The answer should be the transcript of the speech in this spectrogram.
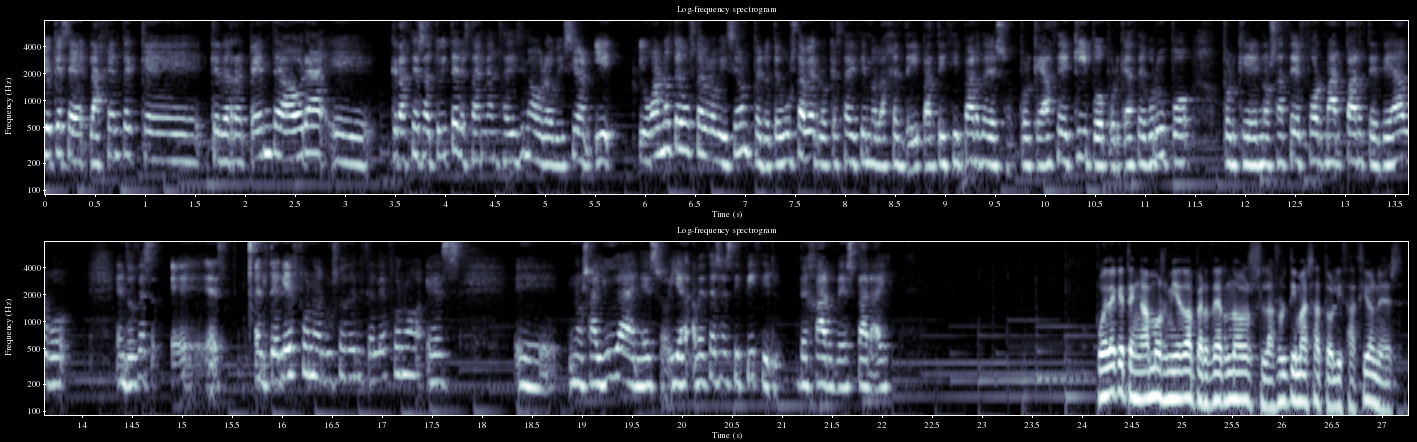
yo qué sé, la gente que, que de repente ahora, eh, gracias a Twitter, está enganchadísima a Eurovisión. Y igual no te gusta Eurovisión, pero te gusta ver lo que está diciendo la gente y participar de eso, porque hace equipo, porque hace grupo, porque nos hace formar parte de algo. Entonces, eh, el teléfono, el uso del teléfono es eh, nos ayuda en eso y a veces es difícil dejar de estar ahí. Puede que tengamos miedo a perdernos las últimas actualizaciones,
